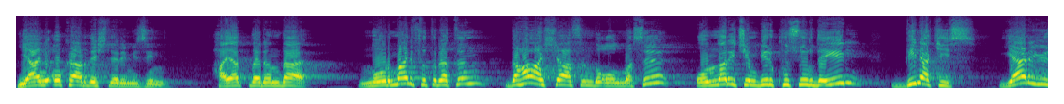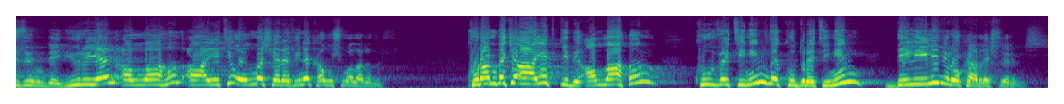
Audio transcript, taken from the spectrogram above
Yani o kardeşlerimizin hayatlarında normal fıtratın daha aşağısında olması onlar için bir kusur değil, bilakis yeryüzünde yürüyen Allah'ın ayeti olma şerefine kavuşmalarıdır. Kur'an'daki ayet gibi Allah'ın kuvvetinin ve kudretinin delilidir o kardeşlerimiz.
